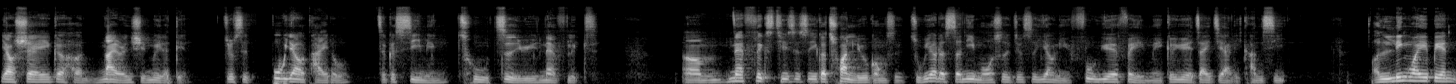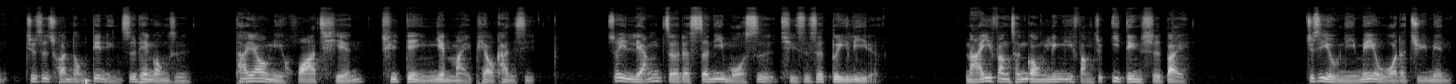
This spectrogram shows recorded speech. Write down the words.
要 share 一个很耐人寻味的点，就是不要抬头。这个戏名出自于 Netflix。嗯，Netflix 其实是一个串流公司，主要的生意模式就是要你付月费，每个月在家里看戏。而另外一边就是传统电影制片公司，他要你花钱去电影院买票看戏。所以两者的生意模式其实是对立的，哪一方成功，另一方就一定失败，就是有你没有我的局面。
